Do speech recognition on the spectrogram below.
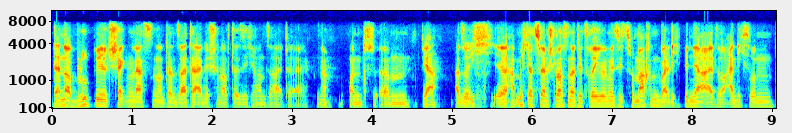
dann noch Blutbild checken lassen und dann seid ihr eigentlich schon auf der sicheren Seite. Ey, ne? Und ähm, ja, also ich äh, habe mich dazu entschlossen, das jetzt regelmäßig zu machen, weil ich bin ja also eigentlich so ein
